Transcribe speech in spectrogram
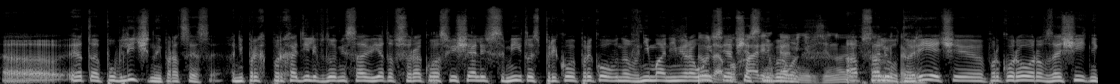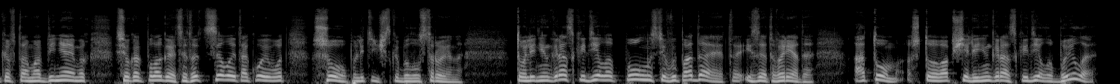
э, это публичные процессы. Они проходили в Доме Советов, широко освещались в СМИ, то есть приковано внимание мировой ну, да, всей было. Каменев, Зиновьев, Абсолютно. Речи прокуроров, защитников, там, обвиняемых, все как полагается. Это целое такое вот шоу политическое было устроено то ленинградское дело полностью выпадает из этого ряда. О том, что вообще ленинградское дело было,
